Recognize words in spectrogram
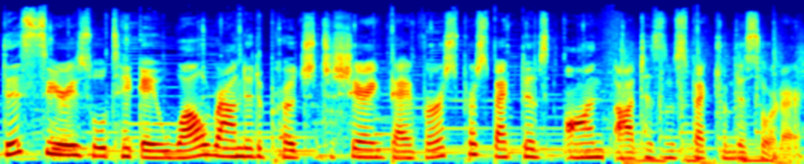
this series will take a well rounded approach to sharing diverse perspectives on autism spectrum disorder.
